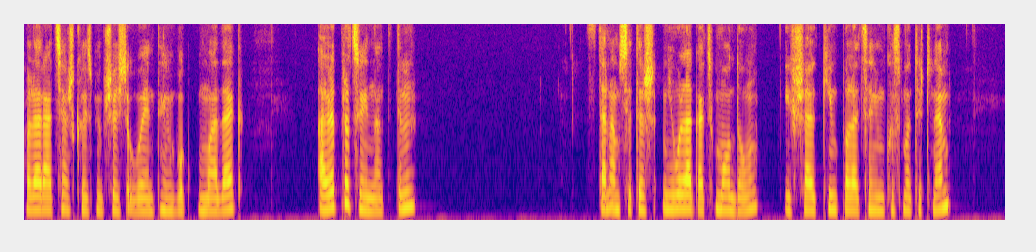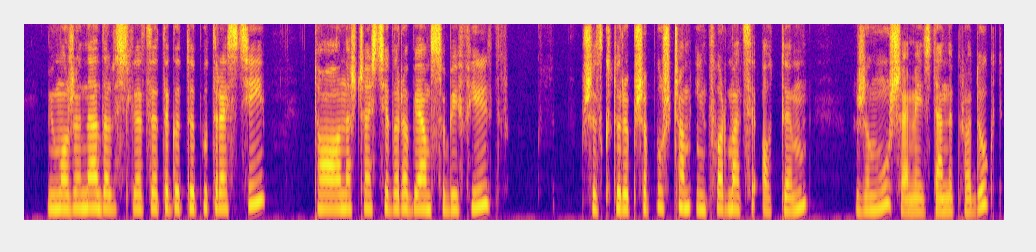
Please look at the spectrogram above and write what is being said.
cholera ciężko jest mi przejść obojętnych bok pomadek, ale pracuję nad tym. Staram się też nie ulegać modom i wszelkim poleceniom kosmetycznym. mimo że nadal śledzę tego typu treści, to na szczęście wyrobiłam sobie filtr, przez który przepuszczam informacje o tym, że muszę mieć dany produkt.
